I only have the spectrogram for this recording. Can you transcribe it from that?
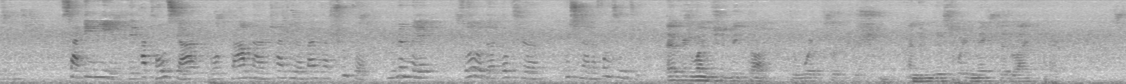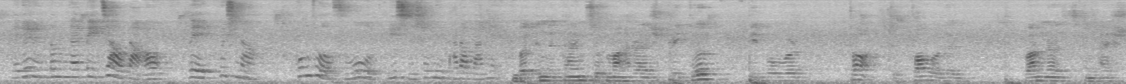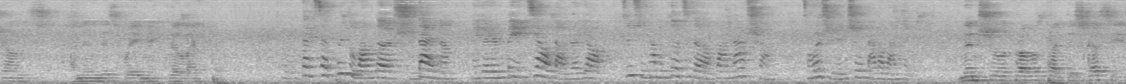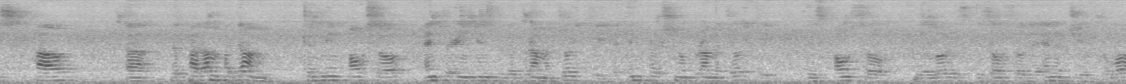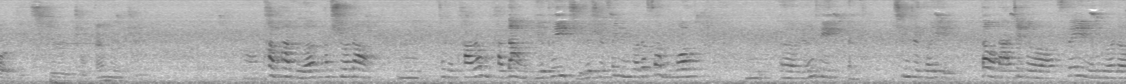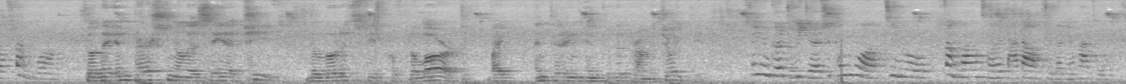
下定义，给他头衔儿，我 Brahmana、Kshatriya、Vaishya、Shudra，你认为所有的都是 Krishna 的奉献者。 Everyone should be taught the word for Krishna, and in this way make their life better. 每个人都应该被教导为 Krishna 工作服务，以使生命达到完美。But in the times of Maharaj Prithu, people were taught to follow the varnas and ashrams, and in this way make their life better. 但是在贵族王的时代呢，每个人被教导着要遵循他们各自的瓦纳什，从而使人生达到完美。then Srila Prabhupada discusses how uh, the parampadam can mean also entering into the brahmajyoti. The impersonal brahmajyoti is also the lotus is also the energy of the Lord. It's spiritual energy. 帕帕德他说到，嗯，这个他让他当也可以指的是非灵格的放光，嗯，呃，人可以，甚至可以 so the impersonalists achieve the lotus feet of the Lord by entering into the Brahmajyoti.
